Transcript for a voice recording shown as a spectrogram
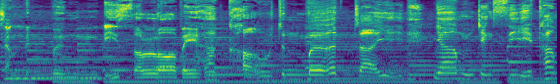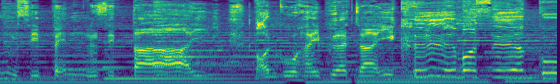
จำเป็นมึงดีสลอไปหักเขาจนเบิดใจย้ำจังสีทำสิเป็นสิตาย ตอนกูให้เพื่อใจคือบ่เสื้อกู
